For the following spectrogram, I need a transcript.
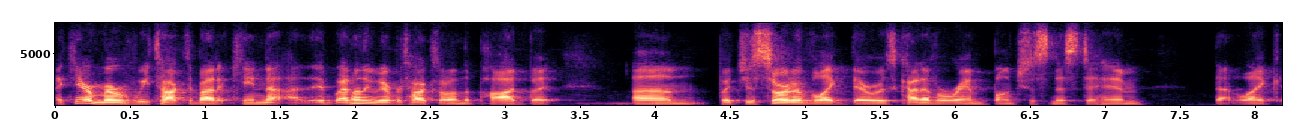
I can't remember if we talked about it. Came, not, I don't think we ever talked about it on the pod, but, um, but just sort of like there was kind of a rambunctiousness to him that like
